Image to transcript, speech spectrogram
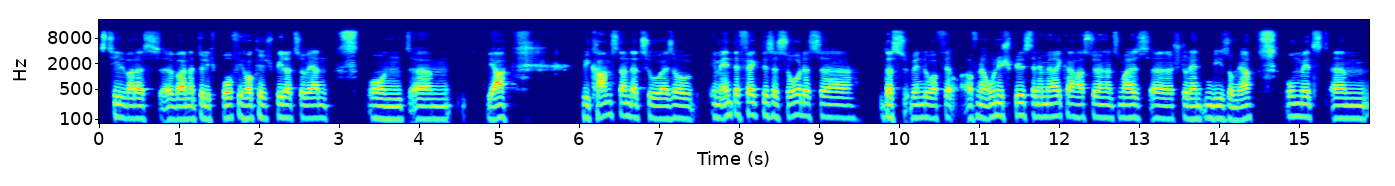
Das Ziel war das, äh, war natürlich Profi-Hockeyspieler zu werden. Und ähm, ja, wie kam es dann dazu? Also im Endeffekt ist es so, dass äh, dass wenn du auf, der, auf einer Uni spielst in Amerika, hast du ja ein ganz normales äh, Studentenvisum, ja. Um jetzt ähm,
